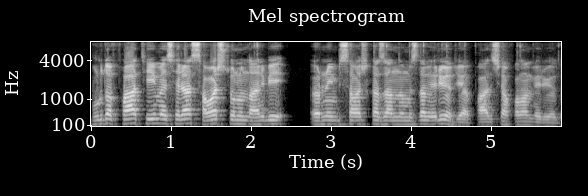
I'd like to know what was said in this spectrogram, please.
Burada Fatih mesela savaş sonunda hani bir örneğin bir savaş kazandığımızda veriyordu ya padişah falan veriyordu.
